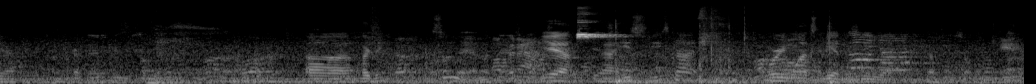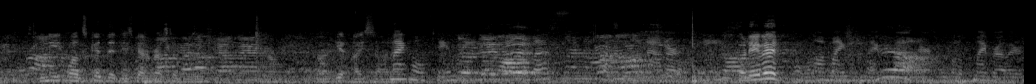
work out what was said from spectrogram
Yeah. Uh, pardon me? Sunday, I'm at the Xbox. Yeah, yeah. He's he's not where he wants to be at his knee yet. You need. Well, it's good that he's got a rest of his knee. You know, uh, get ice on My it. whole family, all of us, has given out our knees. Go, David. On my, my father, both my brothers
